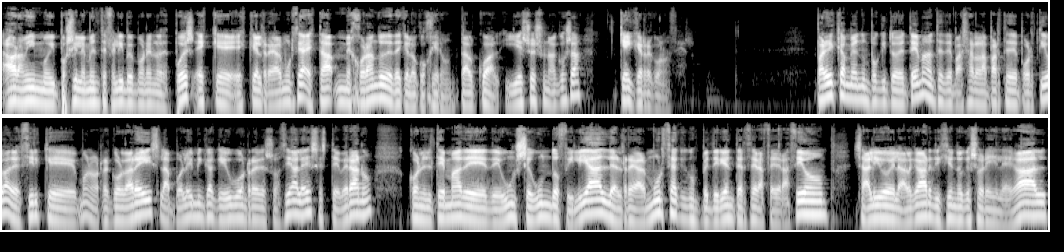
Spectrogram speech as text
ahora mismo y posiblemente Felipe Moreno después, es que es que el Real Murcia está mejorando desde que lo cogieron, tal cual. Y eso es una cosa que hay que reconocer. Para ir cambiando un poquito de tema, antes de pasar a la parte deportiva, decir que, bueno, recordaréis la polémica que hubo en redes sociales este verano con el tema de, un segundo filial del Real Murcia que competiría en tercera federación. Salió el Algar diciendo que eso era ilegal.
